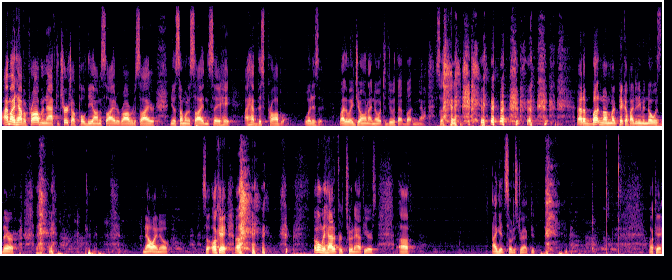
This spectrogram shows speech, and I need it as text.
I might have a problem, and after church, I'll pull Dion aside or Robert aside or you know, someone aside and say, hey, I have this problem. What is it? By the way, Joan, I know what to do with that button now. So I had a button on my pickup I didn't even know was there. now I know. So, okay. Uh, I've only had it for two and a half years. Uh, I get so distracted. okay.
